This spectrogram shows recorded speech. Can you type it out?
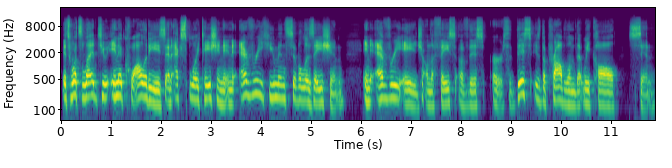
It's what's led to inequalities and exploitation in every human civilization, in every age on the face of this earth. This is the problem that we call sin.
